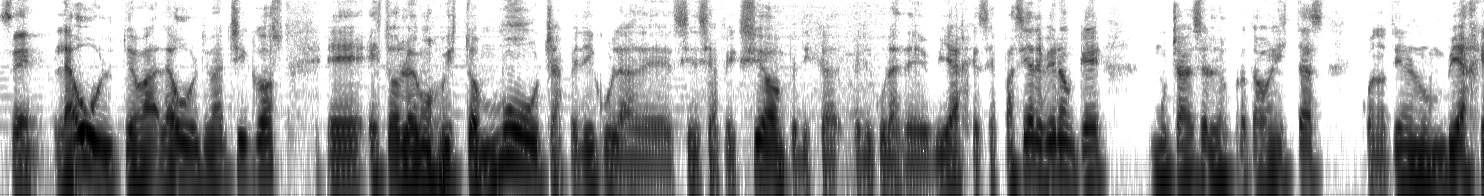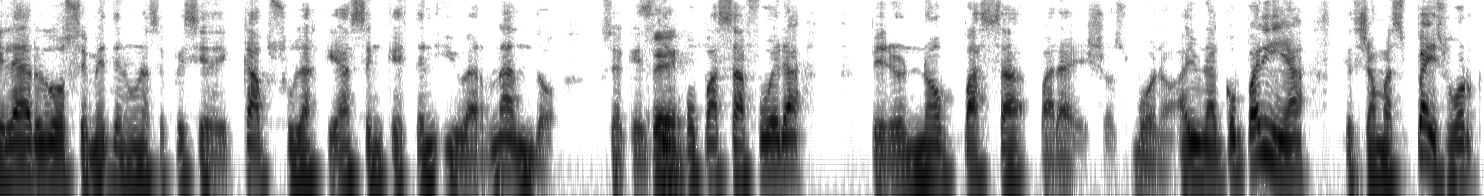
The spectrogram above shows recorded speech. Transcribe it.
Sí. La última, la última, chicos, eh, esto lo hemos visto en muchas películas de ciencia ficción, películas de viajes espaciales. Vieron que muchas veces los protagonistas, cuando tienen un viaje largo, se meten en unas especies de cápsulas que hacen que estén hibernando. O sea que el Sí. tiempo pasa afuera, pero no pasa para ellos. Bueno, hay una compañía que se llama Spacework,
